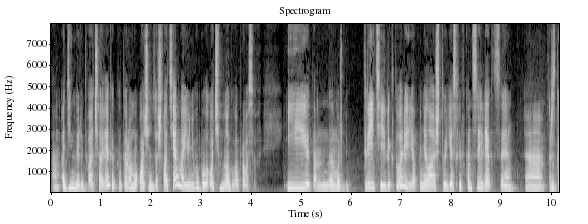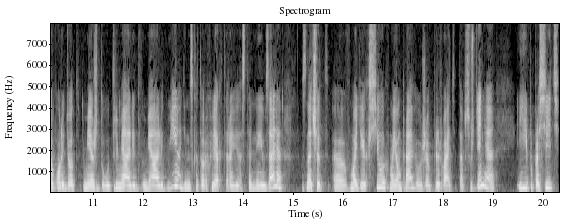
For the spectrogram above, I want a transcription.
там, один или два человека, которому очень зашла тема, и у него было очень много вопросов. И там, может быть, третьей лектории я поняла, что если в конце лекции э, разговор идет между тремя или двумя людьми, один из которых лектор и остальные в зале, значит, э, в моих силах, в моем праве уже прервать это обсуждение и попросить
